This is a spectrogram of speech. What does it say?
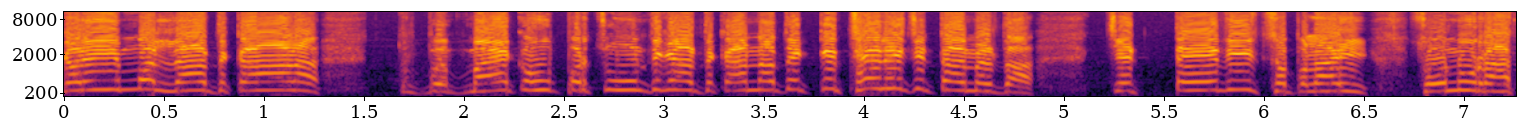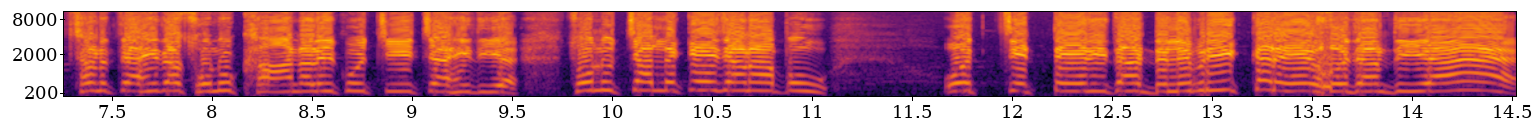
ਗਲੀ ਮੁਹੱਲਾ, ਦੁਕਾਨ ਮੈਂ ਕਹੂੰ ਪਰਚੂਨ ਦੀਆਂ ਦੁਕਾਨਾਂ ਤੇ ਕਿੱਥੇ ਨਹੀਂ ਚਿੱਟਾ ਮਿਲਦਾ। ਚਿੱਟੇ ਦੀ ਸਪਲਾਈ ਤੁਹਾਨੂੰ ਰਾਸ਼ਨ ਚਾਹੀਦਾ ਤੁਹਾਨੂੰ ਖਾਣ ਵਾਲੀ ਕੋਈ ਚੀਜ਼ ਚਾਹੀਦੀ ਹੈ। ਤੁਹਾਨੂੰ ਚੱਲ ਕੇ ਜਾਣਾ ਪਊ। ਉਹ ਚਿੱਟੇ ਦੀ ਤਾਂ ਡਿਲੀਵਰੀ ਘਰੇ ਹੋ ਜਾਂਦੀ ਹੈ।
